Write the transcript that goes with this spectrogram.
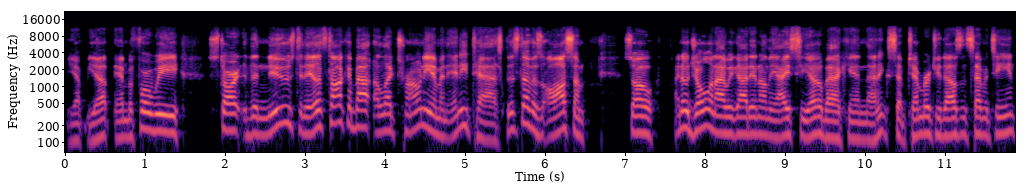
Yep, yep. And before we start the news today, let's talk about Electroneum and AnyTask. This stuff is awesome. So I know Joel and I we got in on the ICO back in I think September 2017.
